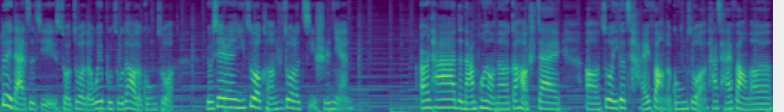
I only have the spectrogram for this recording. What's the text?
对待自己所做的微不足道的工作。有些人一做可能是做了几十年，而她的男朋友呢，刚好是在呃做一个采访的工作，他采访了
